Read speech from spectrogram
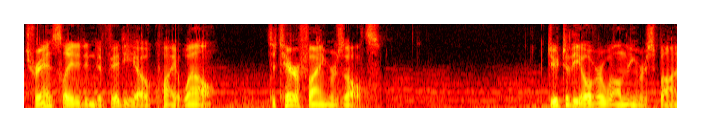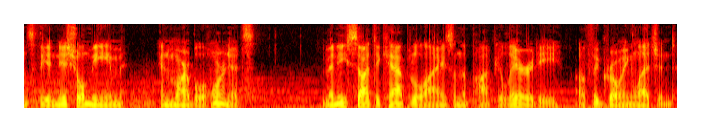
translated into video quite well, to terrifying results. Due to the overwhelming response to the initial meme and Marble Hornets, many sought to capitalize on the popularity of the growing legend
